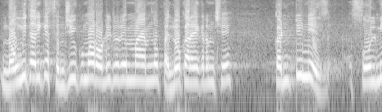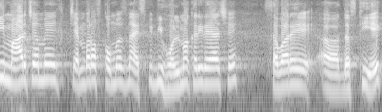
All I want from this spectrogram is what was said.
નવમી તારીખે સંજીવ કુમાર ઓડિટોરિયમમાં એમનો પહેલો કાર્યક્રમ છે. કન્ટિન્યુઝ સોળમી માર્ચ અમે ચેમ્બર ઓફ કોમર્સના એસપીબી હોલમાં કરી રહ્યા છે, સવારે દસથી એક.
